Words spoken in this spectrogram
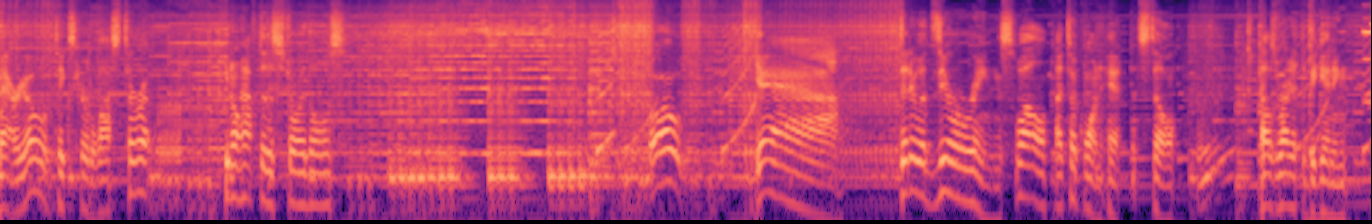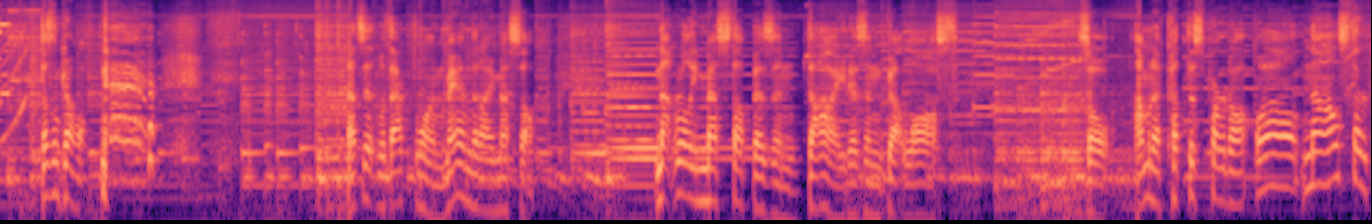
Mario takes care of the last turret. You don't have to destroy those. Oh! Yeah! Did it with zero rings. Well, I took one hit, but still. That was right at the beginning. Doesn't count. That's it with Act 1. Man, did I mess up. Not really messed up as in died, as in got lost. So, I'm gonna cut this part off. Well, no, I'll start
